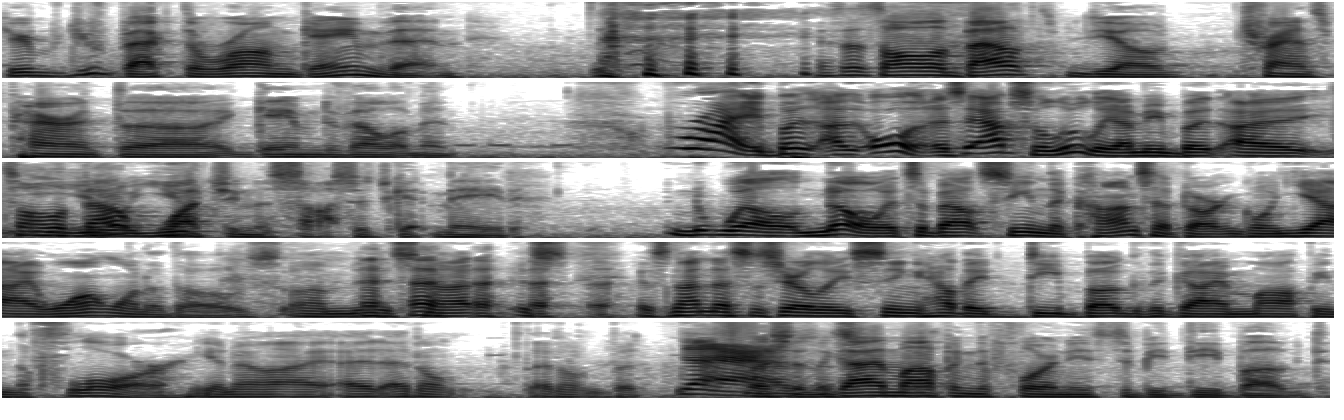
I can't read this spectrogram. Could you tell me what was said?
you're you've backed the wrong game then. it's all about you know transparent uh, game development. right. But uh, oh, it's absolutely. I mean, but uh, It's all you know, about you- watching the sausage get made. Well, no, it's about seeing the concept art and going, "Yeah, I want one of those." Um, it's not. It's, it's not necessarily seeing how they debug the guy mopping the floor. You know, I, I, I don't. I don't. But yeah, Listen, the guy mopping the floor needs to be debugged.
